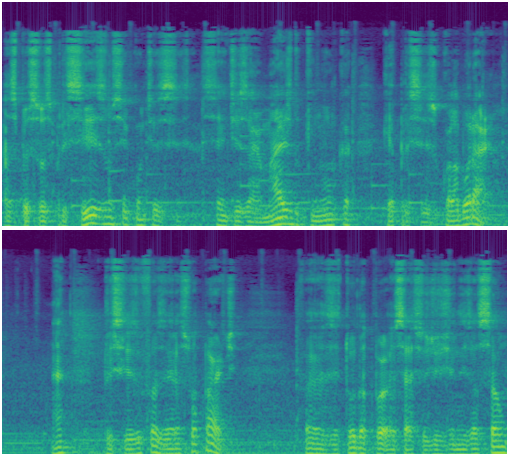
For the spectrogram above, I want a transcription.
as pessoas precisam se conscientizar mais do que nunca que é preciso colaborar, né? Preciso fazer a sua parte, fazer todo o processo de higienização,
